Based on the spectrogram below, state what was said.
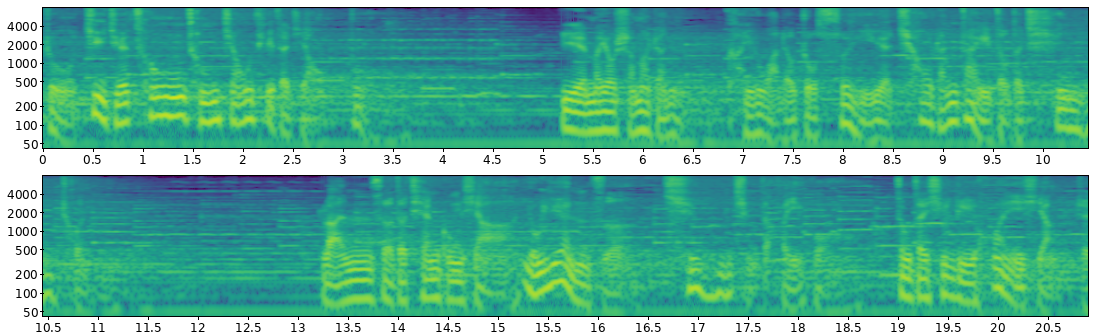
住季节匆匆交替的脚步，也没有什么人可以挽留住岁月悄然带走的青春。蓝色的天空下，有燕子轻轻地飞过，总在心里幻想着，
